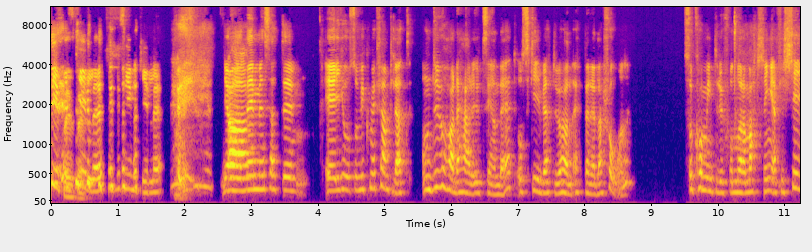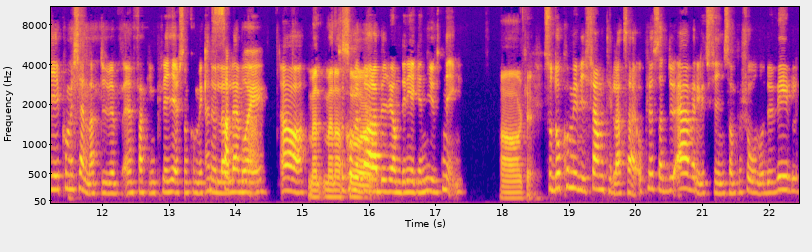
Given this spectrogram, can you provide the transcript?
Typiskt kille, typiskt filmkille. Ja, Ja. nej men så att eh, jo, så vi kommer fram till att om du har det här utseendet och skriver att du har en öppen relation så kommer inte du få några matchningar för tjejer kommer känna att du är en fucking player som kommer knulla och lämna. Ja, Men, men som alltså. kommer bara bry dig om din egen njutning. Ja okej. Så då kommer vi fram till att så här, och plus att du är väldigt fin som person och du vill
